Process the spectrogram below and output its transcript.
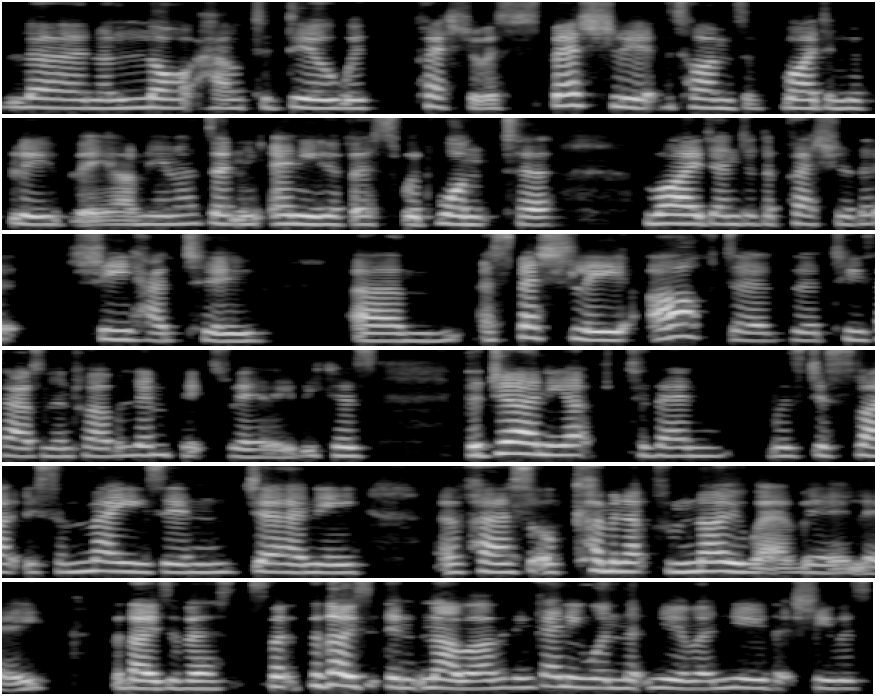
learn a lot how to deal with pressure especially at the times of riding with blueberry i mean i don't think any of us would want to ride under the pressure that she had to um, especially after the 2012 Olympics, really, because the journey up to then was just like this amazing journey of her sort of coming up from nowhere, really. For those of us, but for those that didn't know her, I think anyone that knew her knew that she was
